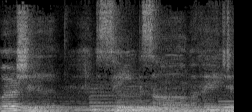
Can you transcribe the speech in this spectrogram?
worship, to sing the song of ages.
